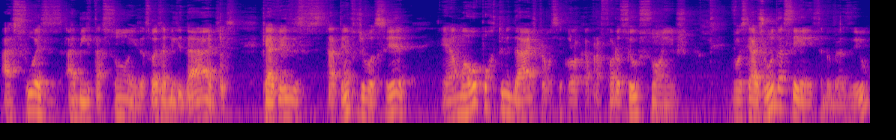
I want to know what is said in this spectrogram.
As suas habilitações, as suas habilidades, que às vezes está dentro de você, é uma oportunidade para você colocar para fora os seus sonhos. Você ajuda a ciência no Brasil,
